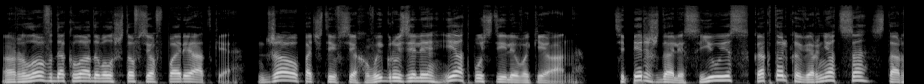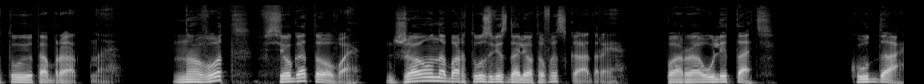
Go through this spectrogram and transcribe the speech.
Орлов докладывал, что все в порядке. Джао почти всех выгрузили и отпустили в океан. Теперь ждали Сьюис, как только вернется, стартуют обратно. Но вот, все готово. Джао на борту звездолетов эскадры. Пора улетать. Куда?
